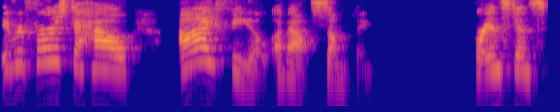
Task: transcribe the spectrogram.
it refers to how I feel about something. For instance,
